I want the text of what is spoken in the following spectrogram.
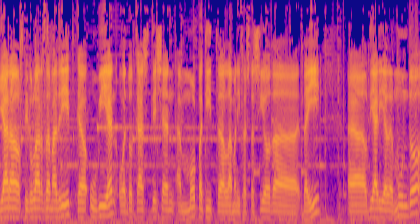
I ara els titulars de Madrid que obvien, o en tot cas deixen molt petit la manifestació d'ahir. Eh, el diari El Mundo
